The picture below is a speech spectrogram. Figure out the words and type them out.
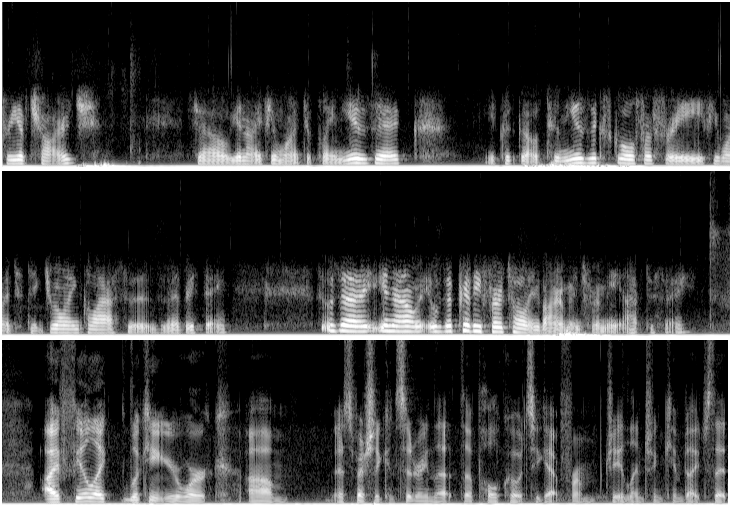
free of charge. So, you know, if you wanted to play music, you could go to music school for free if you wanted to take drawing classes and everything. So it was a, you know, it was a pretty fertile environment for me, I have to say. I feel like looking at your work, um, especially considering that the pull quotes you get from Jay Lynch and Kim Deitch, that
